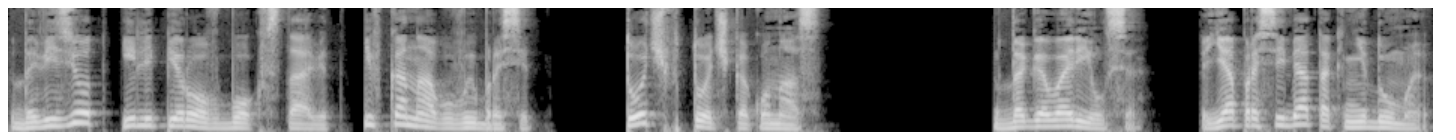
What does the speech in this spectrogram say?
довезет или перо в бок вставит и в канаву выбросит. Точь в точь, как у нас. Договорился. Я про себя так не думаю.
